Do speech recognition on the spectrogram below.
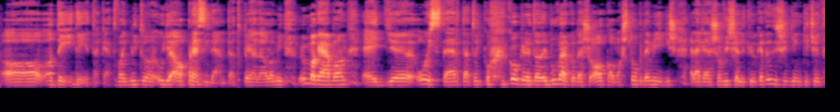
a, a DD-teket, vagy mit tudom, ugye a prezidentet például, ami önmagában egy oyster, tehát hogy konkrétan egy buvárkodásra alkalmas tok, de mégis elegánsan viselik őket. Ez is egy ilyen kicsit,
